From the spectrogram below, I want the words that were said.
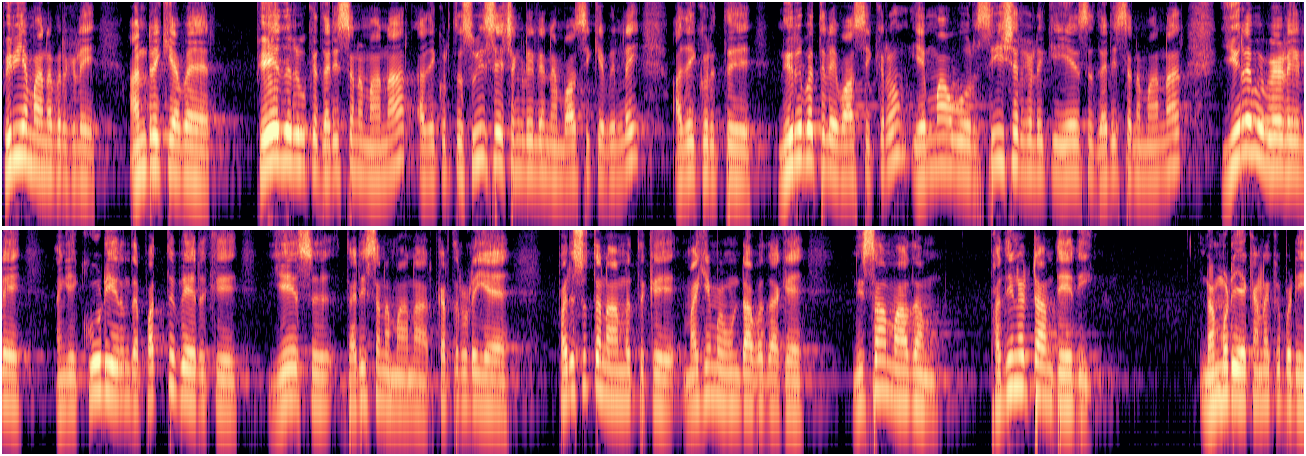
பிரியமானவர்களே அன்றைக்கு அவர் பேதருவுக்கு தரிசனமானார். அதை குறித்து சுவிசேஷங்களிலே நாம் வாசிக்கவில்லை. அதை குறித்து நிருபத்திலே வாசிக்கிறோம். எம்மா ஊர் சீஷர்களுக்கு இயேசு தரிசனமானார். இரவு வேளையிலே அங்கே கூடியிருந்த பத்து பேருக்கு இயேசு தரிசனமானார். கர்த்தருடைய பரிசுத்த நாமத்துக்கு மகிமை உண்டாவதாக நிசா மாதம் பதினெட்டாம் தேதி நம்முடைய கணக்குப்படி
